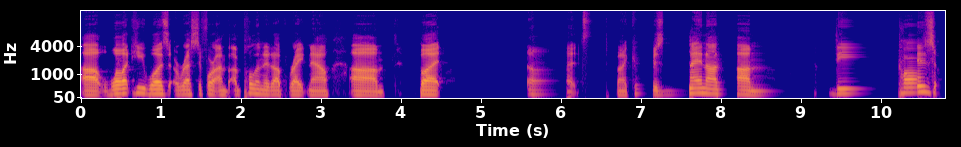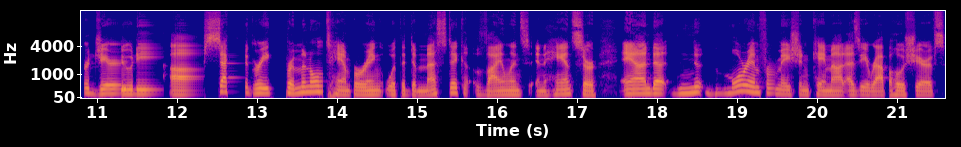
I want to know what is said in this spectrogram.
uh, what he was arrested for. I'm, I'm pulling it up right now, um, but. Uh, my is on um the charges for Jerry Jeudy, uh, second degree criminal tampering with a domestic violence enhancer. And uh, n- more information came out as the Arapahoe Sheriff's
